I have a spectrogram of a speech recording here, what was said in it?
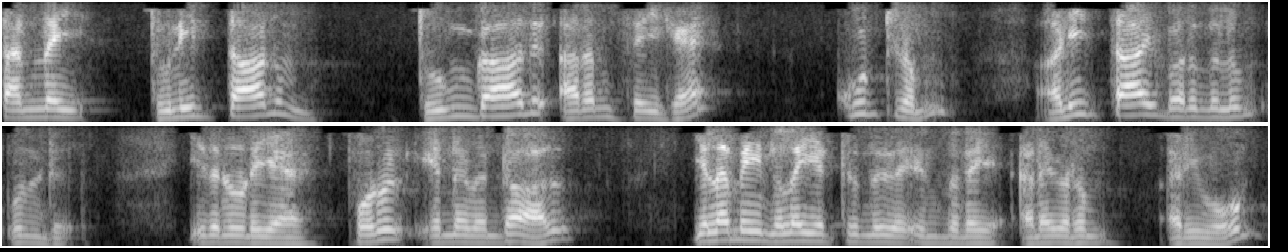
தன்னை துணித்தானும் தூங்காது அறம் செய்க கூற்றம் அனித்தாய் வருதலும் உண்டு. இதனுடைய பொருள் என்னவென்றால் இளமை நிலையற்றது என்பதை அனைவரும் அறிவோம்.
